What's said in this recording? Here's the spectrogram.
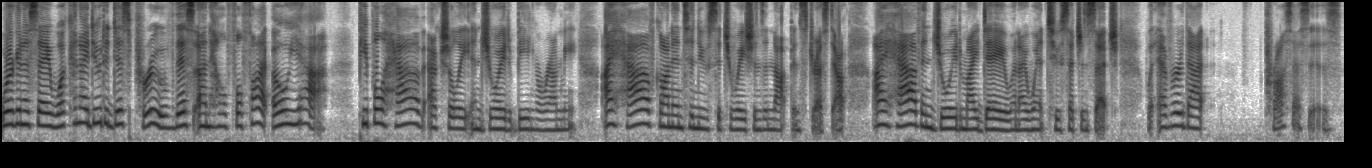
We're going to say, What can I do to disprove this unhelpful thought? Oh, yeah. People have actually enjoyed being around me. I have gone into new situations and not been stressed out. I have enjoyed my day when I went to such and such. Whatever that process is,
